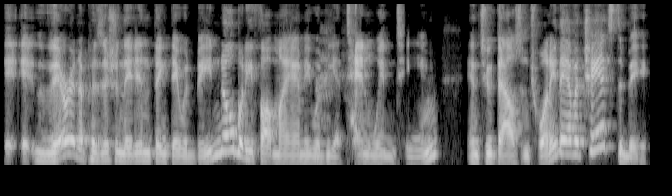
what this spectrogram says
It, it, they're in a position they didn't think they would be. Nobody thought Miami would be a 10 win team in 2020. They have a chance to be.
